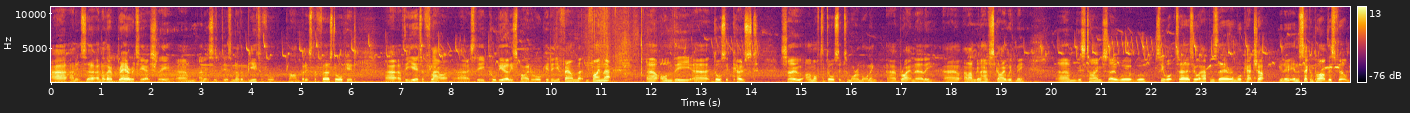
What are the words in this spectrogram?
Uh, and it's uh, another rarity actually, um, and it's, a, it's another beautiful plant, but it's the first orchid uh, of the year to flower. Uh, it's the called the early spider orchid, and you found that you find that uh, on the uh, Dorset coast. So I'm off to Dorset tomorrow morning, uh, bright and early, uh, and I'm going to have Skye with me um, this time. So we'll, we'll see what see what happens there, and we'll catch up, you know, in the second part of this film.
